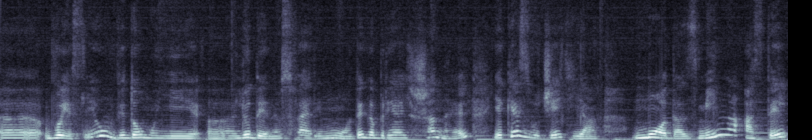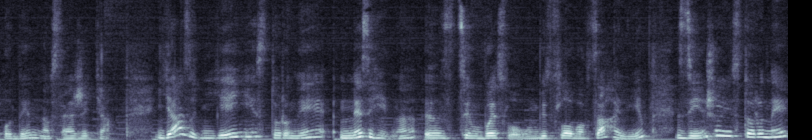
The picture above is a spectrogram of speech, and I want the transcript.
е, вислів відомої е, людини в сфері моди Габріель Шанель, яке звучить як мода змінна, а стиль один на все життя. Я з однієї сторони не згідна е, з цим висловом від слова взагалі, з іншої сторони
